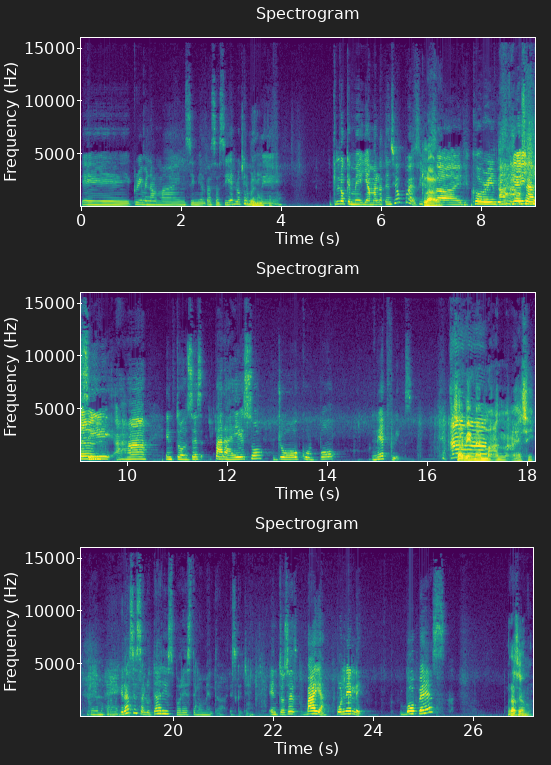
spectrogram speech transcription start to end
eh, Criminal Minds y mierdas así es lo que a mí me... Lo que me llama la atención, pues. Claro. Discovery Ajá, o Investigation. sea, sí, ajá. Entonces, para eso yo ocupo Netflix. Serví, Ah. me mama, eh, sí. Gracias, salutaris, por este momento. Escuchen. Entonces, vaya, ponele. Vos ves Gracias, mamá.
